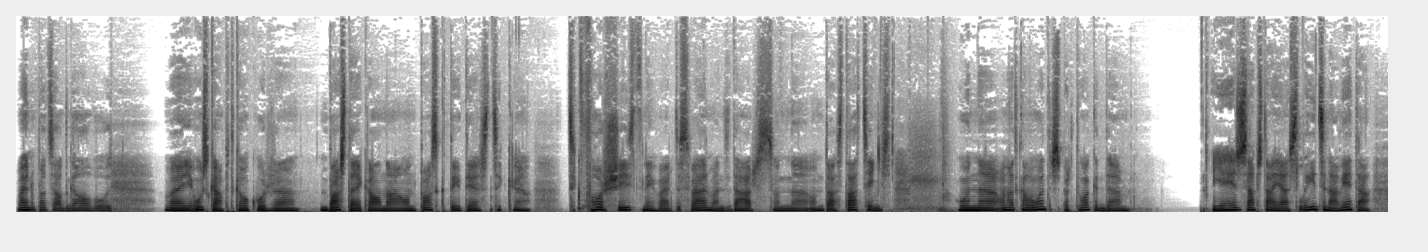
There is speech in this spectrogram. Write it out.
vai nu pacelt galvu, vai uzkāpt kaut kur uh, Bastē kalnā un paskatīties, cik, uh, cik forši īstenībā ir tas vērmans dārzs un, uh, un tās taciņas. Un, uh, un atkal otrs par to, kad uh, Jēzus apstājās līdzenā vietā, uh,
